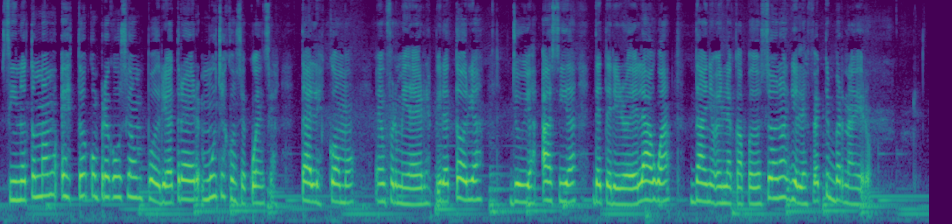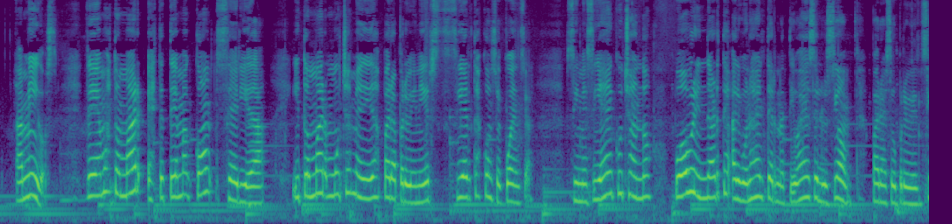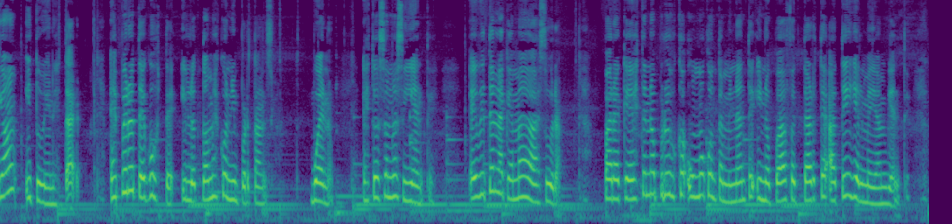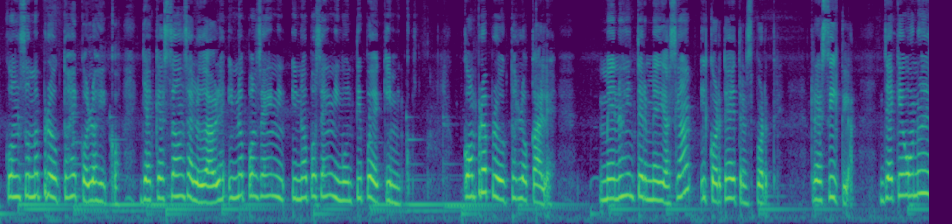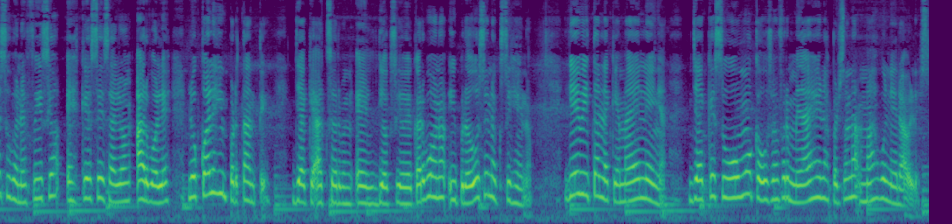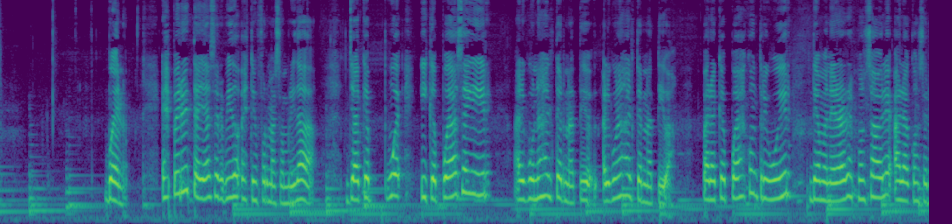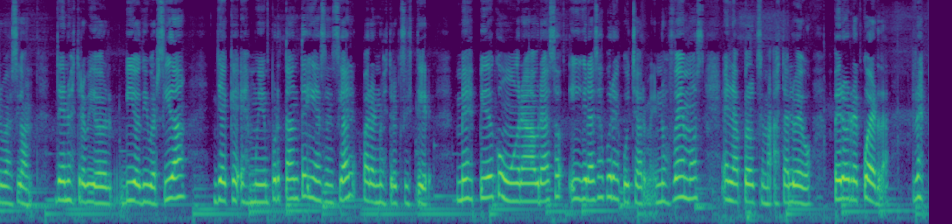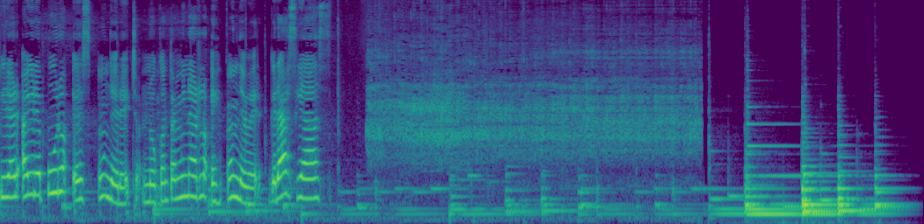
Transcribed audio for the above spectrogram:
Si no tomamos esto con precaución podría traer muchas consecuencias, tales como enfermedades respiratorias, lluvias ácidas, deterioro del agua, daño en la capa de ozono y el efecto invernadero. Amigos, debemos tomar este tema con seriedad y tomar muchas medidas para prevenir ciertas consecuencias, si me sigues escuchando, puedo brindarte algunas alternativas de solución para su prevención y tu bienestar. Espero te guste y lo tomes con importancia. Bueno, estos son los siguientes. Evita la quema de basura para que éste no produzca humo contaminante y no pueda afectarte a ti y al medio ambiente. Consume productos ecológicos, ya que son saludables y no poseen ningún tipo de químicos. Compra productos locales menos intermediación y cortes de transporte. Recicla, ya que uno de sus beneficios es que se salvan árboles, lo cual es importante, ya que absorben el dióxido de carbono y producen oxígeno, y evitan la quema de leña, ya que su humo causa enfermedades en las personas más vulnerables. Bueno, espero y te haya servido esta información brindada, ya que y que puedas seguir algunas, algunas alternativas para que puedas contribuir de manera responsable a la conservación de nuestra biodiversidad, ya que es muy importante y esencial para nuestro existir. Me despido con un gran abrazo y gracias por escucharme. Nos vemos en la próxima. Hasta luego. Pero recuerda, respirar aire puro es un derecho, no contaminarlo es un deber. Gracias.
